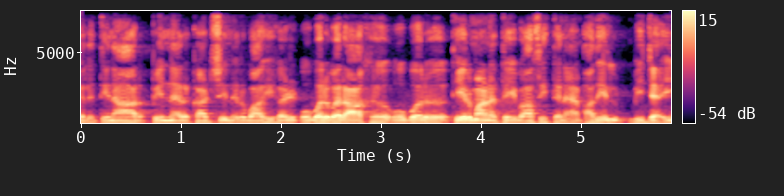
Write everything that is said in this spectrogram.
செலுத்தினார். பின்னர் கட்சி நிர்வாகிகள் ஒவ்வொருவராக ஒவ்வொரு தீர்மானத்தை வாசித்தனர். அதில் விஜய்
